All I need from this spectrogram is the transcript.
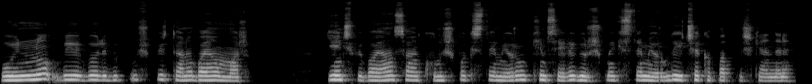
Boynunu bir böyle bükmüş bir tane bayan var. Genç bir bayan sen konuşmak istemiyorum, kimseyle görüşmek istemiyorum da içe kapatmış kendini.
